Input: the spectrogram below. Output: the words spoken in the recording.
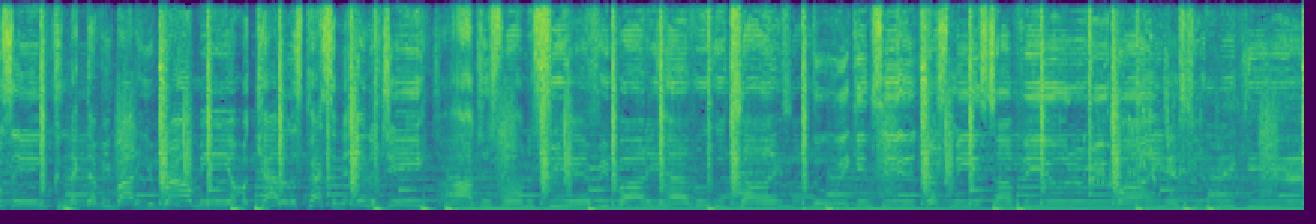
Connect everybody around me. I'm a catalyst passing the energy. I just wanna see everybody have a good time. The weekend's here, trust me, it's time for you to rewind. It's weekend.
